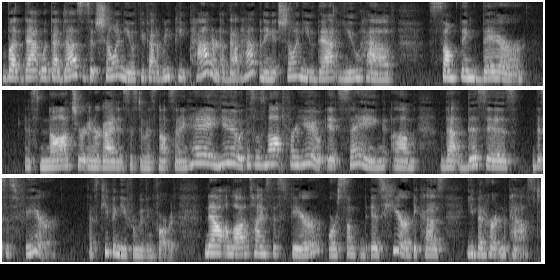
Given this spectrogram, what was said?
But that what that does is it's showing you if you've had a repeat pattern of that happening, it's showing you that you have something there And it's not your inner guidance system. It's not saying, hey, you, this is not for you. It's saying um, that this is this is fear that's keeping you from moving forward. Now, a lot of times this fear or some is here because you've been hurt in the past.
